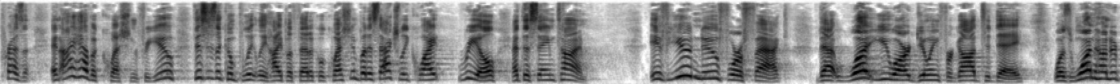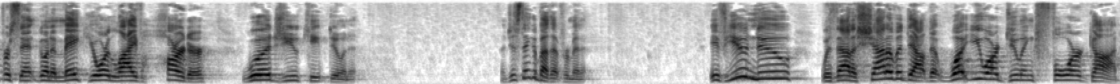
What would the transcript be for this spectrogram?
present. And I have a question for you. This is a completely hypothetical question, but it's actually quite real at the same time. If you knew for a fact that what you are doing for God today was 100% going to make your life harder, would you keep doing it? Now just think about that for a minute. If you knew without a shadow of a doubt that what you are doing for God,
